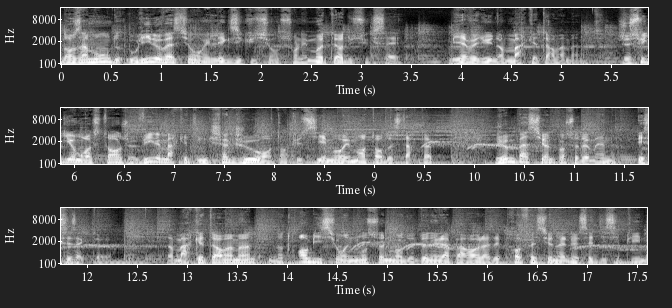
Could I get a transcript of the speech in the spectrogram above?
Dans un monde où l'innovation et l'exécution sont les moteurs du succès, bienvenue dans Marketer Moment. Je suis Guillaume Rostand, je vis le marketing chaque jour en tant que CMO et mentor de start-up. Je me passionne pour ce domaine et ses acteurs. Dans Marketer Moment, notre ambition est non seulement de donner la parole à des professionnels de cette discipline,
